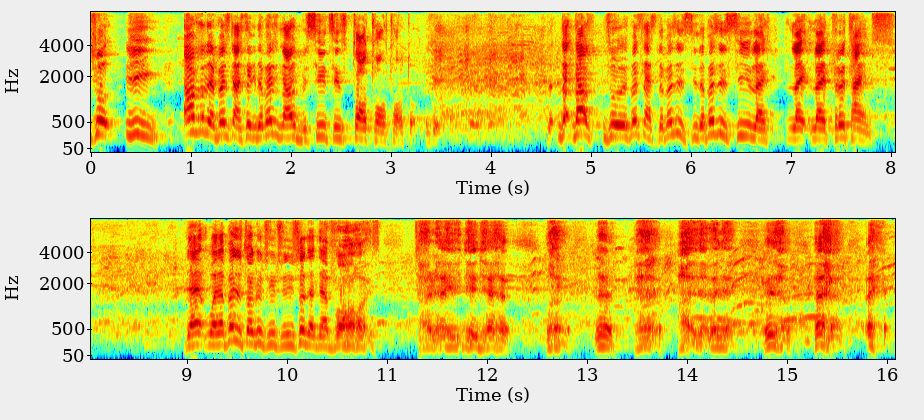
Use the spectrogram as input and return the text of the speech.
So he, after the person has taken, the person now be seeing things tall, tall, tall, tall. So, that, that, so the person, has, the person see, the person seeing you like, like, like three times. Then when the person is talking to you, you saw that the voice.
